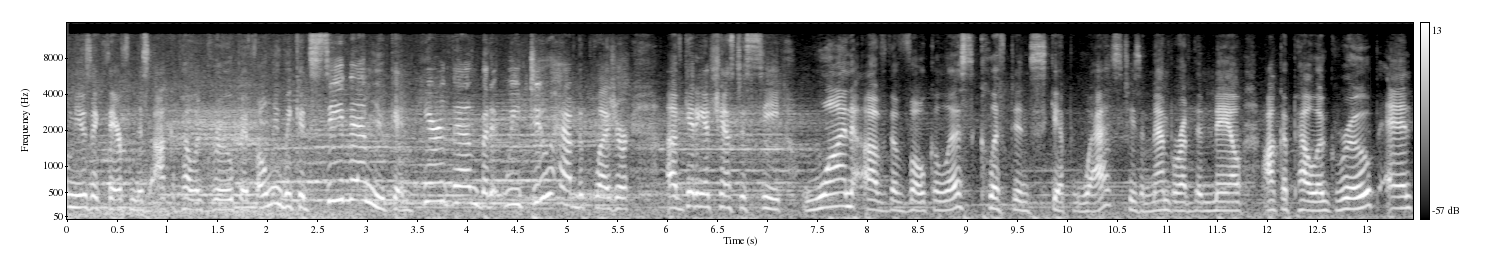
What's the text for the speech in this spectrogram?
Music there from this a cappella group. If only we could see them, you can hear them, but we do have the pleasure of getting a chance to see one of the vocalists, Clifton Skip West. He's a member of the male a cappella group. And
